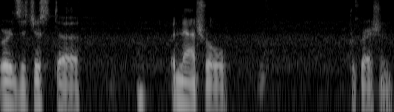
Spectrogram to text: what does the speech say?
or is it just a, a natural progression?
